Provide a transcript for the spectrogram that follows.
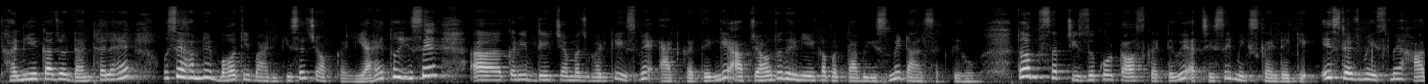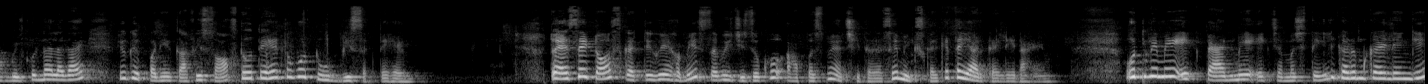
धनिए का जो डंठल है उसे हमने बहुत ही बारीकी से चॉप कर लिया है। तो इसे आ, करीब डेढ़ चम्मच भर के इसमें ऐड कर देंगे। आप चाहो तो धनिए का पत्ता भी इसमें डाल सकते हो। तो हम सब चीज़ों को टॉस करते हुए अच्छे से मिक्स कर लेंगे। इस स्टेज में इसमें हाथ बिल्कुल ना लगाए क्योंकि पनीर काफ़ी सॉफ्ट होते हैं तो वो टूट भी सकते हैं। तो ऐसे टॉस करते हुए हमें सभी चीज़ों को आपस में अच्छी तरह से मिक्स करके तैयार कर लेना है। उतने में एक पैन में एक चम्मच तेल गरम कर लेंगे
